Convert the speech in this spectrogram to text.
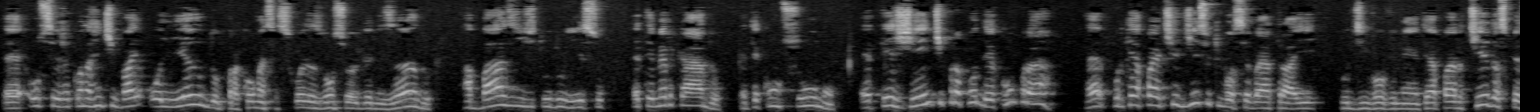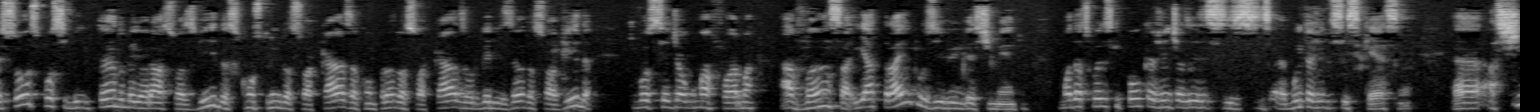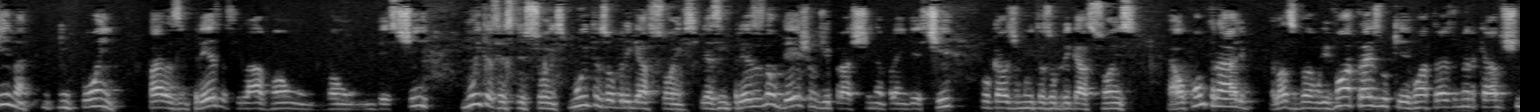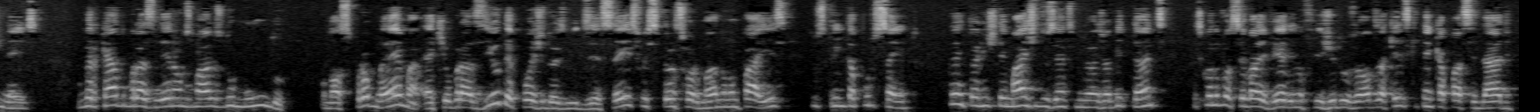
É, ou seja, quando a gente vai olhando para como essas coisas vão se organizando, a base de tudo isso é ter mercado, é ter consumo, é ter gente para poder comprar. Né? Porque é a partir disso que você vai atrair o desenvolvimento. É a partir das pessoas possibilitando melhorar suas vidas, construindo a sua casa, comprando a sua casa, organizando a sua vida, que você de alguma forma avança e atrai inclusive o investimento. Uma das coisas que pouca gente, às vezes, muita gente se esquece. Né? É, a China impõe para as empresas que lá vão, vão investir muitas restrições, muitas obrigações, e as empresas não deixam de ir para a China para investir por causa de muitas obrigações. Ao contrário, elas vão. E vão atrás do quê? Vão atrás do mercado chinês. O mercado brasileiro é um dos maiores do mundo. O nosso problema é que o Brasil, depois de 2016, foi se transformando num país dos 30%. Então a gente tem mais de 200 milhões de habitantes, mas quando você vai ver ali no frigir dos ovos, aqueles que têm capacidade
